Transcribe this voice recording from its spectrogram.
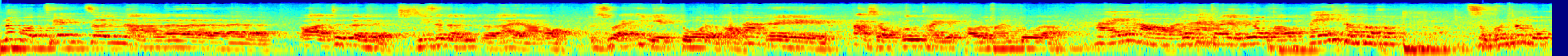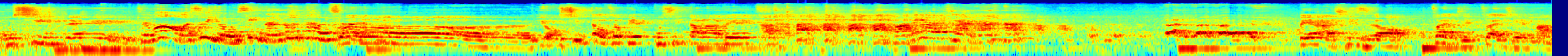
那么天真啊！来来来来来，哇，这个琪琪真的很可爱啦！哦，出来一年多了哈，哎，大小歌台也跑了蛮多的。还好啦。歌台有没有跑？没有。怎么那么不幸呢？怎么我呃，有幸到这边，不幸到那边。没有讲啊。没有啦，其实哦，赚钱赚钱嘛，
